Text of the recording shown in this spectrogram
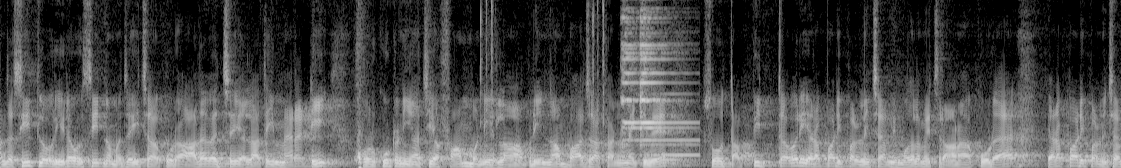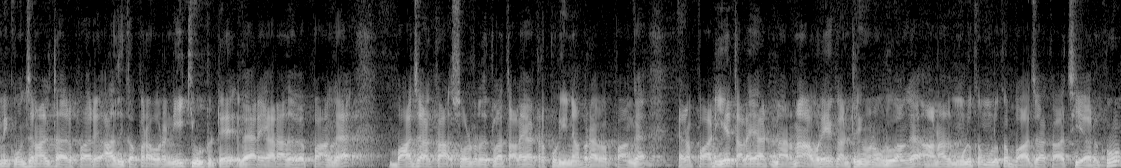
அந்த சீட்டில் ஒரு இருபது சீட் நம்ம ஜெயிச்சா கூட அதை வச்சு எல்லாத்தையும் மிரட்டி ஒரு கூட்டணி ஆட்சியாக ஃபார்ம் பண்ணிடலாம் அப்படின்னு தான் பாஜக நினைக்குது. ஸோ தப்பி தவறி எடப்பாடி பழனிசாமி முதலமைச்சர் ஆனால் கூட எடப்பாடி பழனிசாமி கொஞ்ச நாள் தான் இருப்பார். அதுக்கப்புறம் அவரை நீக்கி விட்டுட்டு வேறு யாராவது வைப்பாங்க. பாஜக சொல்கிறதுக்கெல்லாம் தலையாற்றக்கூடிய நபராக வைப்பாங்க. எடப்பாடியே தலையாட்டினார்னா அவரே கண்ட்ரி பண்ண விடுவாங்க ஆனால் அது முழுக்க முழுக்க பாஜக ஆட்சியாக இருக்கும்.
